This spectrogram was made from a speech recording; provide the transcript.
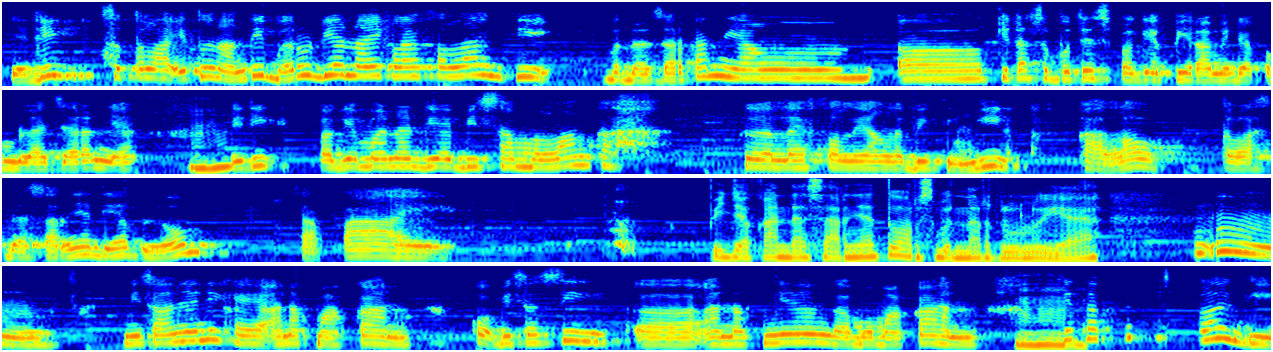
Jadi setelah itu nanti baru dia naik level lagi berdasarkan yang uh, kita sebutnya sebagai piramida pembelajaran ya. Mm-hmm. Jadi bagaimana dia bisa melangkah ke level yang lebih tinggi kalau kelas dasarnya dia belum capai. Pijakan dasarnya tuh harus benar dulu ya. Hmm, misalnya nih kayak anak makan, kok bisa sih uh, anaknya nggak mau makan? Mm-hmm. Kita lagi,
